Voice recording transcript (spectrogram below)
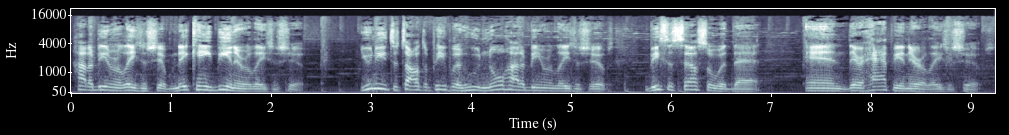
how to be in a relationship when they can't be in a relationship. You need to talk to people who know how to be in relationships, be successful with that, and they're happy in their relationships.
